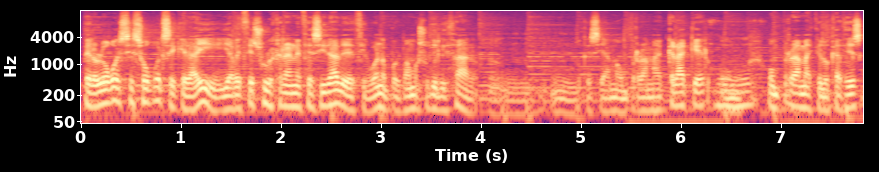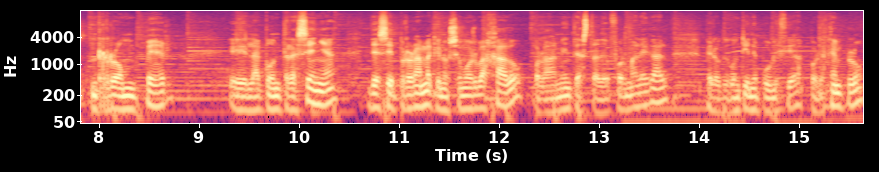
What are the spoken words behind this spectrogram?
Pero luego ese software se queda ahí y a veces surge la necesidad de decir, bueno, pues vamos a utilizar lo que se llama un programa cracker, un, programa que lo que hace es romper eh, la contraseña de ese programa que nos hemos bajado, probablemente hasta de forma legal, pero que contiene publicidad, por ejemplo,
